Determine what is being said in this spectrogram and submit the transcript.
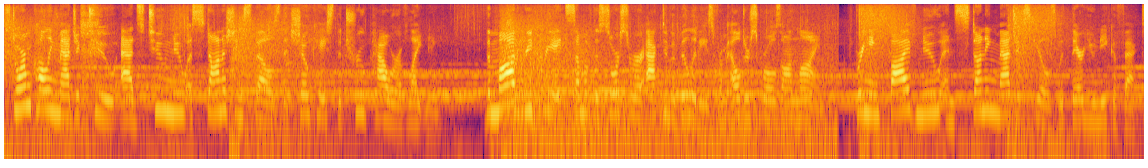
Storm Calling Magic 2 adds two new astonishing spells that showcase the true power of lightning. The mod recreates some of the sorcerer active abilities from Elder Scrolls Online, bringing five new and stunning magic skills with their unique effects.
